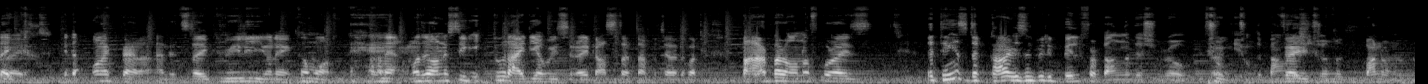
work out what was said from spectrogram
লাইক Right. এটা অনেক প্যারা এন্ড ইটস লাইক রিয়েলি মানে কাম অন হ্যাঁ। মানে আমাদের অনেস্টলি একটু আইডিয়া হয়েছে রাইট রাস্তার তারপর চালাতে বাট বারবার অন অফ করা ইজ The thing is, the car isn't really built for Bangladesh road. True, Like, true. The Very Bangladesh true.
